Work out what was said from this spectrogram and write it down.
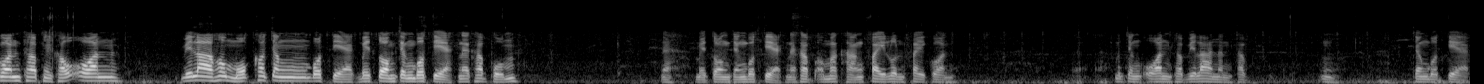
ก่อนครับให้เขาอ่อน เวลาเขาหมกเขาจังบ่แตกใบตองจังบ่แตกนะครับ ผมนะใบตองจังบ่แตกนะครับ เอามาขางไฟล่นไฟก่อน มันจังอ่อนครับเวลานั้นครับ อืมจังบ่แตก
